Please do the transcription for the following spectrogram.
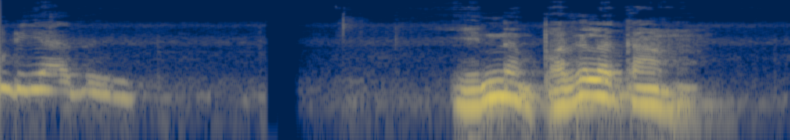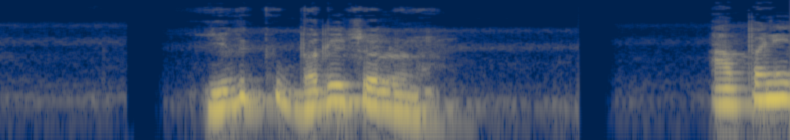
முடியாது? என்ன பதில காணும் இதுக்கு பதில் சொல்லணும்? அப்ப நீ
